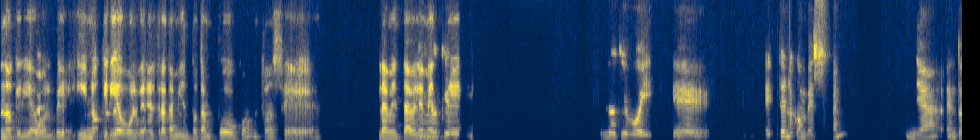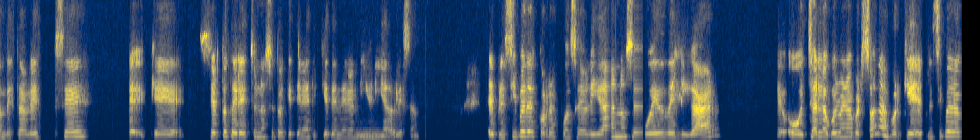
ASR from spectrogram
No quería volver y no quería volver al tratamiento tampoco, entonces, lamentablemente... Lo que, voy, eh, esta es una convención, ¿ya?, en donde establece eh, que ciertos derechos no sé que tiene que tener el niño y niña adolescente. El principio de corresponsabilidad no se puede desligar eh, o echar la culpa a una persona, porque el principio de,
